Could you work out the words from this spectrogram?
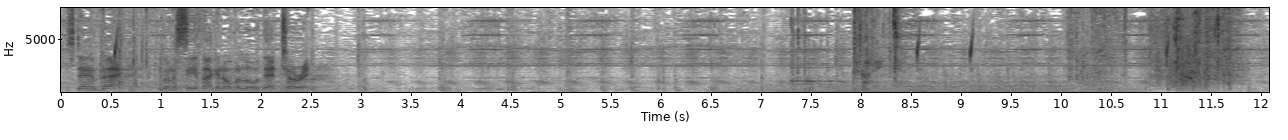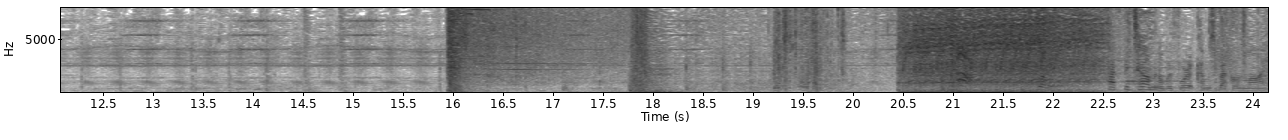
Stand back. I'm gonna see if I can overload that turret. Got it. Ah! Got it. Hack the terminal before it comes back online.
